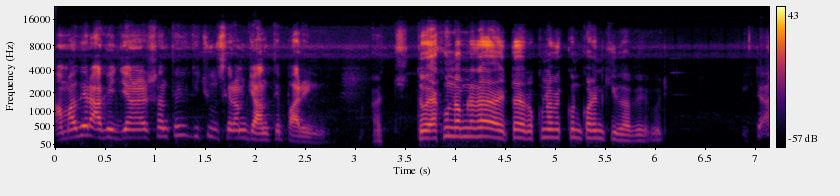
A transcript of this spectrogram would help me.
আমাদের আগের জেনারেশন থেকে কিছু সেরকম জানতে পারিনি। আচ্ছা তো এখন আপনারা এটা রক্ষণাবেক্ষণ করেন কীভাবে? এটা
